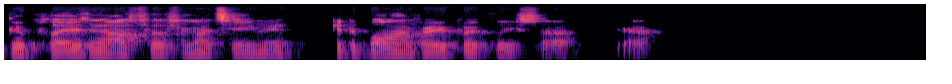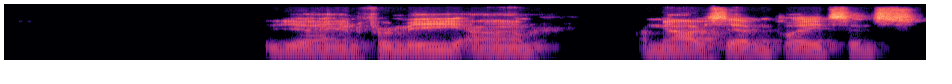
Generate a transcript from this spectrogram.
good plays in outfield for my team and get the ball in very quickly. So yeah. Yeah, and for me, um, I mean, obviously I haven't played since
